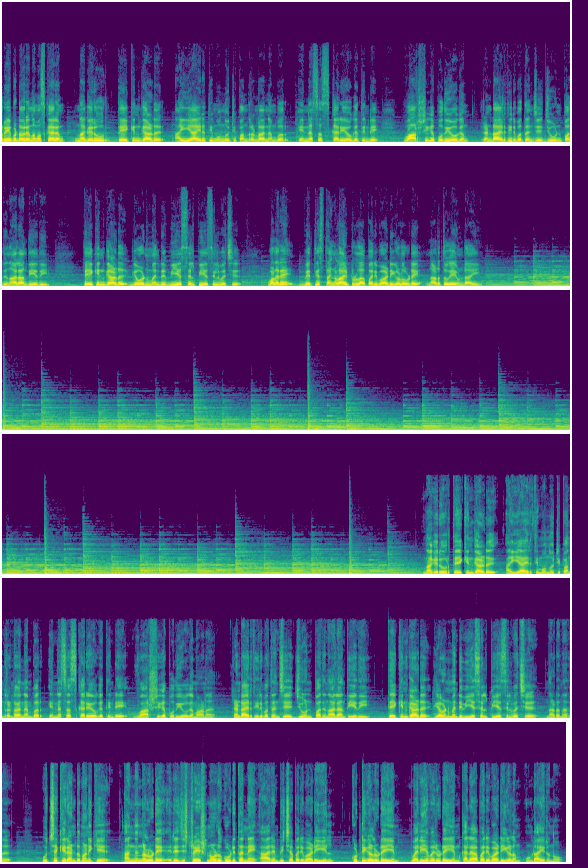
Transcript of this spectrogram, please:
പ്രിയപ്പെട്ടവരെ നമസ്കാരം. നഗരൂർ തേക്കിൻകാട് അയ്യായിരത്തി മുന്നൂറ്റി പന്ത്രണ്ടാം നമ്പർ എൻ എസ് എസ് കരയോഗത്തിന്റെ വാർഷിക പൊതുയോഗം രണ്ടായിരത്തി ഇരുപത്തഞ്ച് ജൂൺ പതിനാലാം തീയതി Thekkinkad government V S L P എസിൽ വെച്ച് വളരെ വ്യത്യസ്തങ്ങളായിട്ടുള്ള പരിപാടികളോടെ നടത്തുകയുണ്ടായി. നഗരൂർ തേക്കിൻകാട് അയ്യായിരത്തി മുന്നൂറ്റി പന്ത്രണ്ടാം നമ്പർ എൻ എസ് എസ് കരയോഗത്തിന്റെ വാർഷിക പൊതുയോഗമാണ്. രണ്ടായിരത്തി ഇരുപത്തഞ്ച് ജൂൺ പതിനാലാം തീയതി Thekkinkad government V S L P എസിൽ വച്ച് നടന്നത്. ഉച്ചയ്ക്ക് രണ്ട് മണിക്ക് അംഗങ്ങളുടെ രജിസ്ട്രേഷനോടുകൂടി തന്നെ ആരംഭിച്ച പരിപാടിയിൽ കുട്ടികളുടെയും വലിയവരുടെയും കലാപരിപാടികളും ഉണ്ടായിരുന്നു.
